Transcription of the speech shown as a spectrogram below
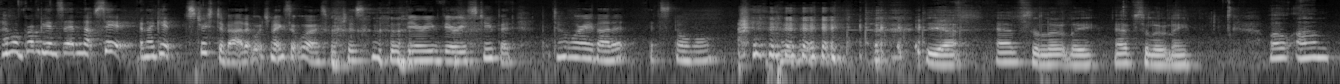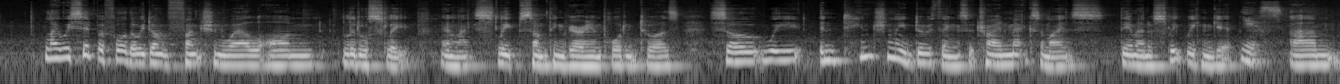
I'm all grumpy and sad and upset. And I get stressed about it, which makes it worse, which is very, very stupid. But don't worry about it, it's normal. yeah, absolutely, absolutely. Well, um, like we said before, that we don't function well on little sleep, and like sleep's something very important to us. So we intentionally do things that try and maximize the amount of sleep we can get. Yes. Um,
